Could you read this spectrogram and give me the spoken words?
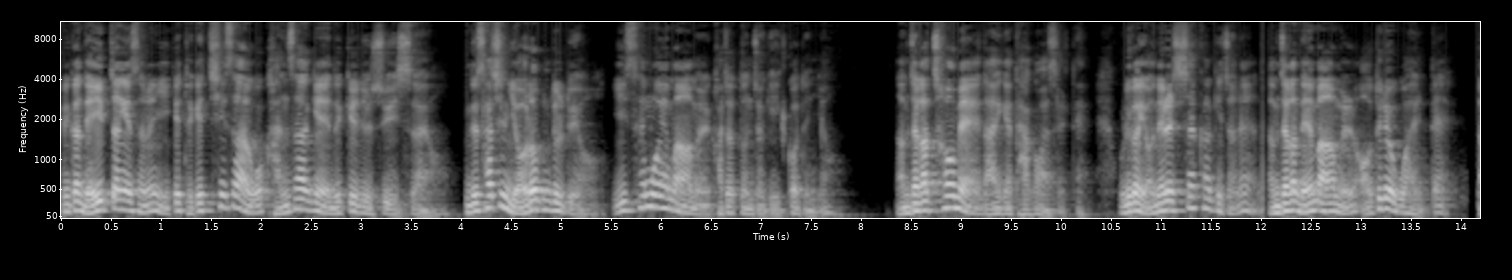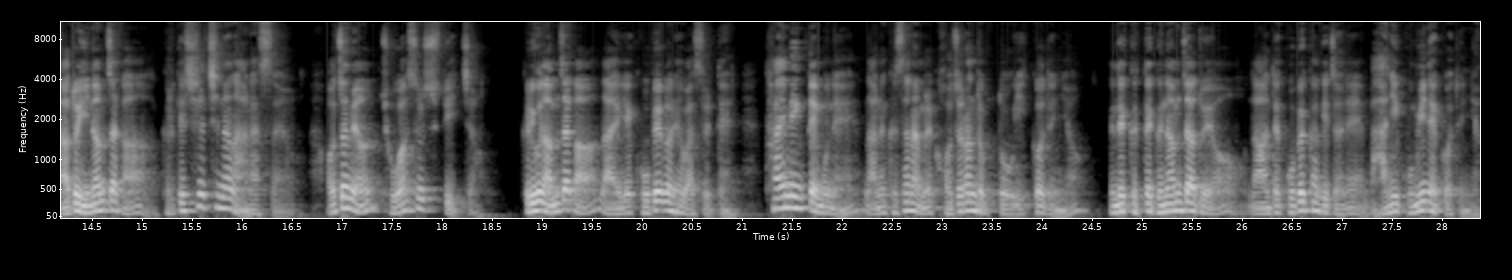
그러니까 내 입장에서는 이게 되게 치사하고 간사하게 느껴질 수 있어요. 근데 사실 여러분들도요, 이 세모의 마음을 가졌던 적이 있거든요. 남자가 처음에 나에게 다가왔을 때, 우리가 연애를 시작하기 전에 남자가 내 마음을 얻으려고 할 때, 나도 이 남자가 그렇게 싫지는 않았어요. 어쩌면 좋았을 수도 있죠. 그리고 남자가 나에게 고백을 해왔을 때, 타이밍 때문에 나는 그 사람을 거절한 적도 있거든요. 근데 그때 그 남자도요, 나한테 고백하기 전에 많이 고민했거든요.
